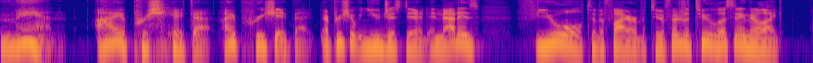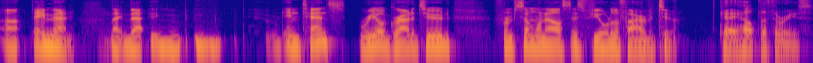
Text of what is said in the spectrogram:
"Man, I appreciate that. I appreciate that. I appreciate what you just did." And that is fuel to the fire of a two. If there's a two listening, they're like, uh, amen. Like that intense, real gratitude from someone else is fuel to the fire of a two. Okay, help the threes.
